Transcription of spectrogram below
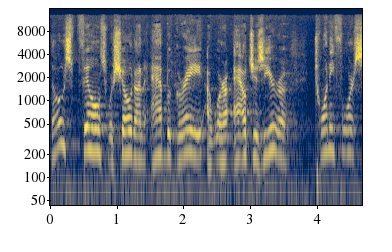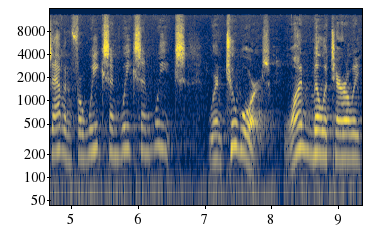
those films were showed on Abu Ghraib, uh, Al Jazeera, 24 7 for weeks and weeks and weeks. We're in two wars. One militarily,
